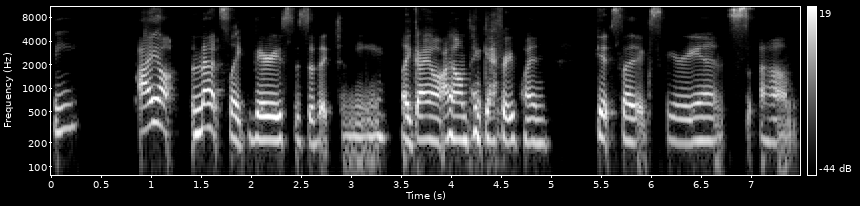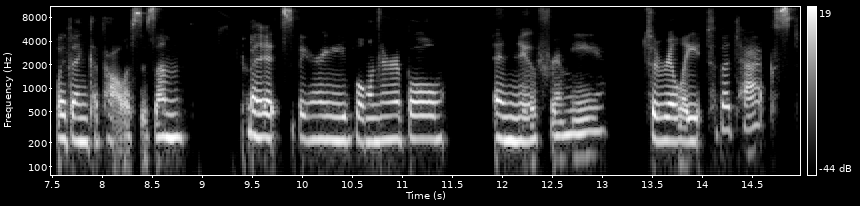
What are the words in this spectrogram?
me I and that's like very specific to me. Like I don't, I don't think everyone gets that experience um, within Catholicism, but it's very vulnerable and new for me to relate to the text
